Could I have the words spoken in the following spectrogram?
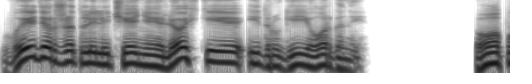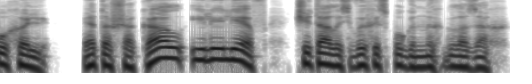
выдержат ли лечение легкие и другие органы. Опухоль «Это шакал или лев?» — читалось в их испуганных глазах.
